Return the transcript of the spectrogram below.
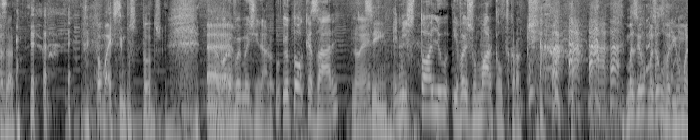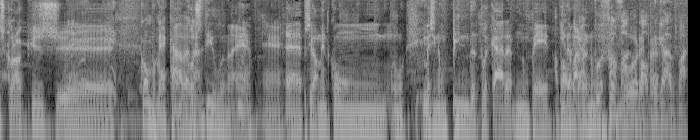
Exato. É o mais simples de todos. Agora Ah, vou imaginar, eu estou a casar, não é? Sim. E nisto olho e vejo o Markle de croques. mas, eu, mas eu levaria umas croques eh, Com bonecada, com, com não é? estilo, não é? É. Eh, possivelmente com um, um- Imagina um pino da tua cara num pé Ah, e da Bárbara no por outro. favor. epá. obrigado, Bar.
